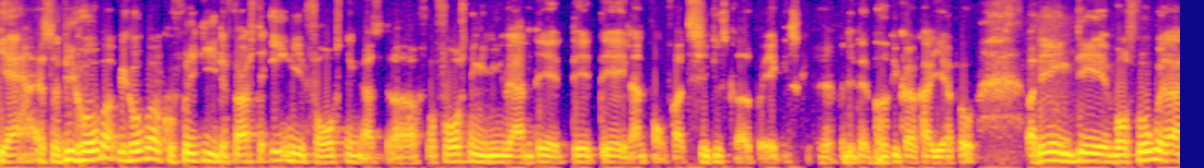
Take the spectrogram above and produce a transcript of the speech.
Ja, altså vi håber, vi håber at kunne frigive det første egentlige forskning. Altså, for forskning i min verden, det, det, det er en eller anden form for artikel skrevet på engelsk, for det er den måde, vi gør karriere på. Og det er en, det, vores fokus er,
